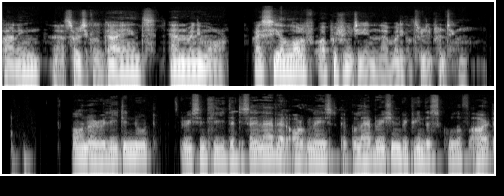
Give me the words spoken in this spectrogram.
planning, uh, surgical guides, and many more. I see a lot of opportunity in uh, medical 3D printing. On a related note, recently the Design Lab had organized a collaboration between the School of Art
